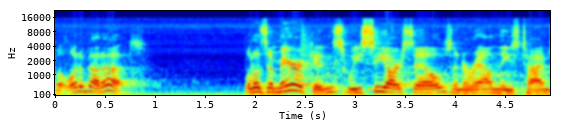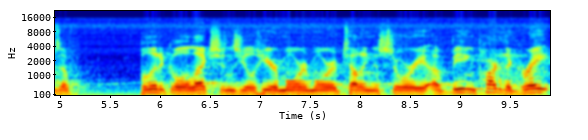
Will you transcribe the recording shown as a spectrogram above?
But what about us? Well, as Americans, we see ourselves, and around these times of political elections, you'll hear more and more of telling the story of being part of the great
